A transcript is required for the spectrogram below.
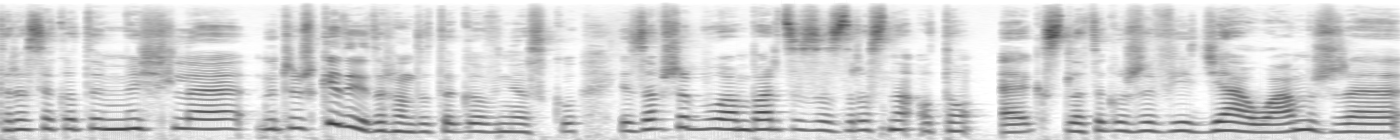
teraz jak o tym myślę, znaczy już kiedyś doszłam do tego wniosku, ja zawsze byłam bardzo zazdrosna o tą ex, dlatego że wiedziałam, że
